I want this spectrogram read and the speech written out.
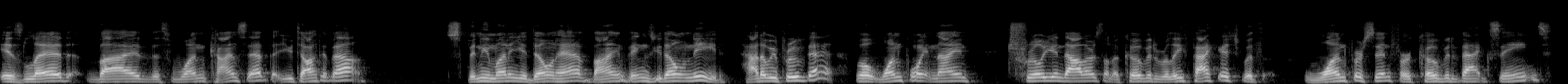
is led by this one concept that you talked about: spending money you don't have, buying things you don't need. How do we prove that? Well, 1.9 trillion dollars on a COVID relief package with 1% for COVID vaccines.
